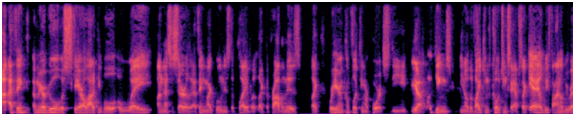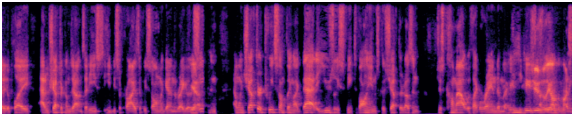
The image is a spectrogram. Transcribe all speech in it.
I think Ameer Abdullah will scare a lot of people away unnecessarily. I think Mike Boone is the play, but like the problem is like we're hearing conflicting reports. The yeah. Vikings, you know, the Vikings coaching staff's like, yeah, he'll be fine, he'll be ready to play. Adam Schefter comes out and said he's he'd be surprised if we saw him again in the regular yeah. season. And when Schefter tweets something like that, it usually speaks volumes because Schefter doesn't just come out with like random. He's, he's usually on the money.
